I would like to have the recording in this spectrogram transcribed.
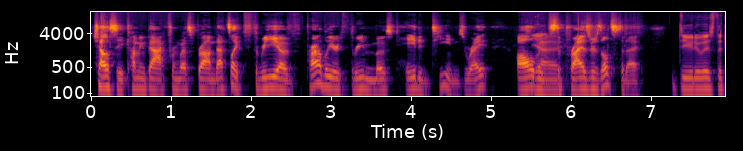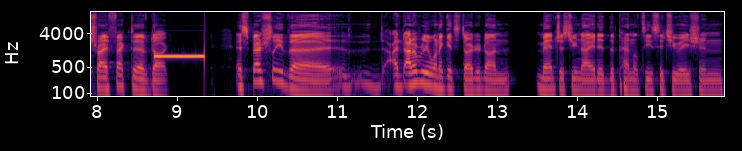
Chelsea coming back from West Brom. That's like three of probably your three most hated teams, right? All yeah. with surprise results today. Dude, it was the trifecta of dog. Especially the. I, I don't really want to get started on Manchester United, the penalty situation,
